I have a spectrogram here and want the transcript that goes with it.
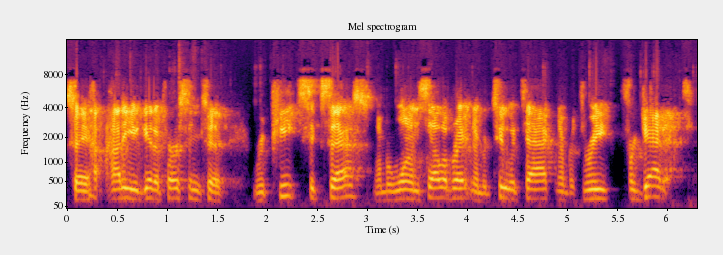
say, how do you get a person to repeat success? Number one, celebrate. Number two, attack. Number three, forget it.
